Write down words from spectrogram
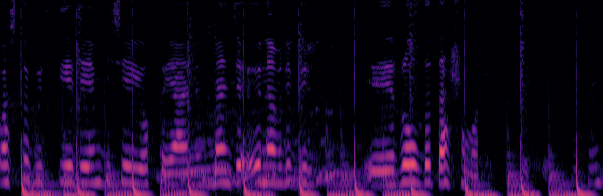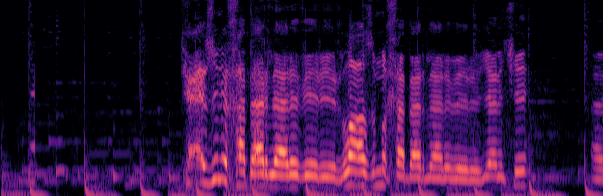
Başqa bir deyəcəyim bir şey yoxdur. Yəni məncə önəmli bir e, rolda daşımır. Təcili xəbərləri verir, lazımi xəbərləri verir. Yəni ki, ə,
